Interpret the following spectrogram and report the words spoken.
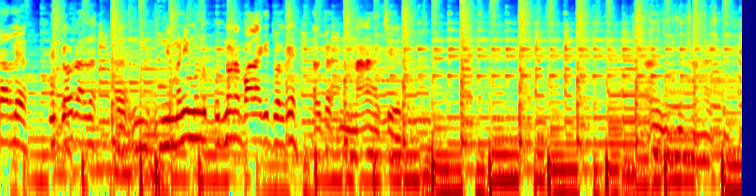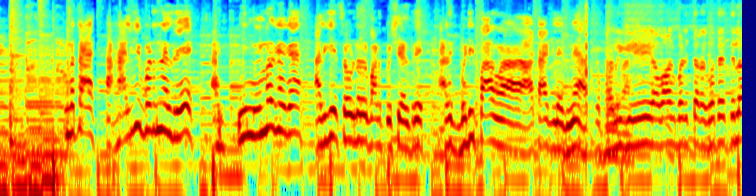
ಯಾರ್ಲಿ? ಗೌಡ್ರ ನಿಮ್ಮ ಮನೆ ಮುಂದೆ ಕುದ್ನೋಣ ಭಾಳ ಆಗಿದ್ವಲ್ರಿ ಅದಕ್ಕೆ ನಾನು ಹಚ್ಚಿದೆ. ಮತ್ತ ಅಲ್ಗಿ ಬಡದ್ನಲ್ರಿ. ನಿಮ್ ಮೊಮ್ಮಗ ಅಲ್ಗಿ ಸೌಂಡ್ ಭಾಳ ಖುಷಿ ಅಲ್ರಿ. ಅದಕ್ಕೆ ಬಡಿ ಪಾ ಆಟ ಆಡ್ಲೇನೆ ಅದಕ್ಕೆ ಹಲಗಿ ಯಾವಾಗ ಬಡಿತಾರ ಗೊತ್ತೈತಿಲ್ಲ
